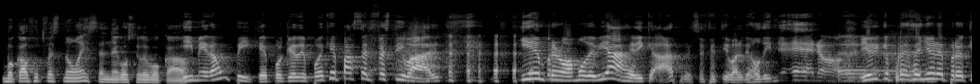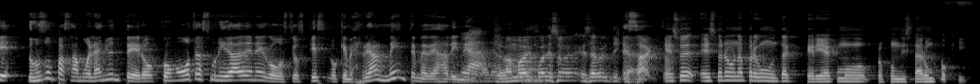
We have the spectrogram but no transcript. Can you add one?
Bocao Food Fest no es el negocio de Bocao. Y me da un pique porque después que pasa el festival, siempre nos vamos de viaje. Dije, ah, pero ese festival dejó dinero. Y yo dije, pero señores, pero es que nosotros pasamos el año entero con otras unidades de negocios, que es lo que me- realmente me deja dinero. Claro. Que vamos a ver cuáles son esas verticales. Exacto. Eso, eso era una pregunta que quería como profundizar un poquito.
